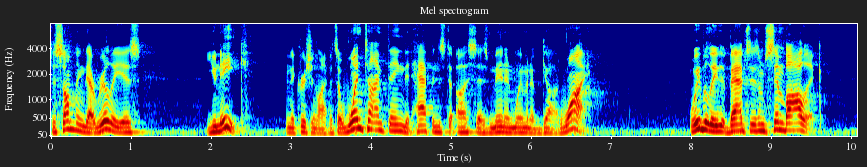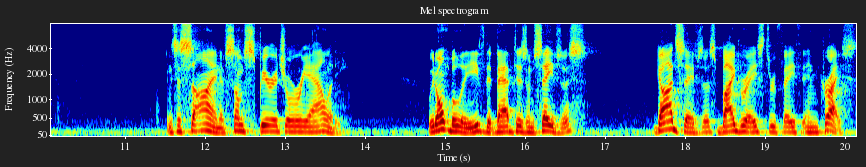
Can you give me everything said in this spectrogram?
to something that really is unique in the Christian life? It's a one time thing that happens to us as men and women of God. Why? We believe that baptism is symbolic. It's a sign of some spiritual reality. We don't believe that baptism saves us. God saves us by grace through faith in Christ.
